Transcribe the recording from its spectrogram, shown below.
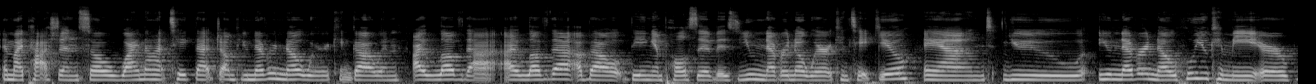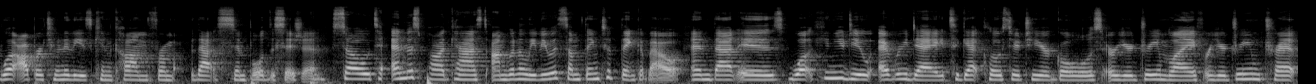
and my passion so why not take that jump? You never know where it can go. And i love that. I love that about being impulsive is you never know where it can take you and you you never know who you can meet or what opportunities can come from that simple decision so to end this podcast i'm going to leave you with something to think about and that is what can you do every day to get closer to your goals or your dream life or your dream trip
